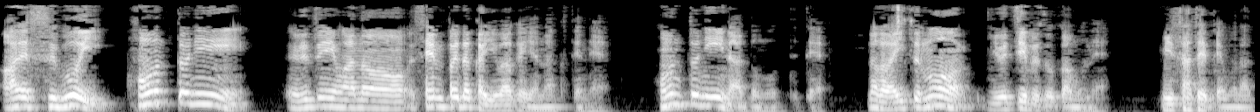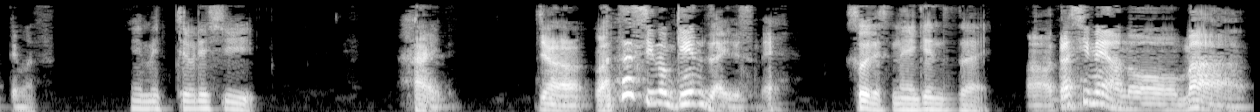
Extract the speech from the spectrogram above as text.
あれすごい、本当に、別にあの、先輩だから言うわけじゃなくてね、本当にいいなと思ってて。だからいつも YouTube とかもね、見させてもらってます。え、めっちゃ嬉しい。はい。じゃあ、私の現在ですね。そうですね、現在。あ私ね、あの、まあ、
